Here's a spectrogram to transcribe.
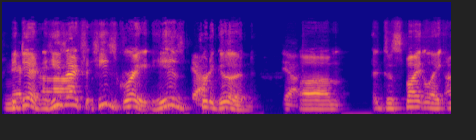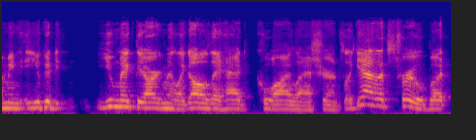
he Nick, did. uh, He's actually he's great. He is Yeah. pretty good. Yeah. Um, despite like I mean, you could you make the argument like, oh, they had Kawhi last year, and it's like, yeah, that's true, but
